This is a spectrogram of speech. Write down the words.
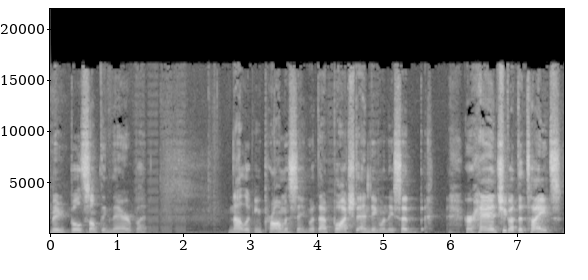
maybe build something there, but not looking promising with that botched ending when they said her hand, she got the tights.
